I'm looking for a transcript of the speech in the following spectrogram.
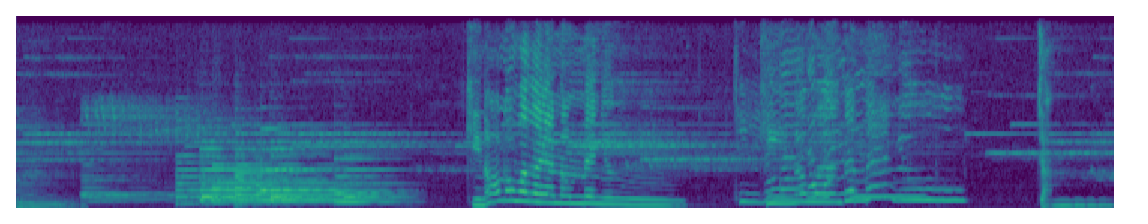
うん。昨日の我が家のメニュー。昨日我がメニュー。じゃん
